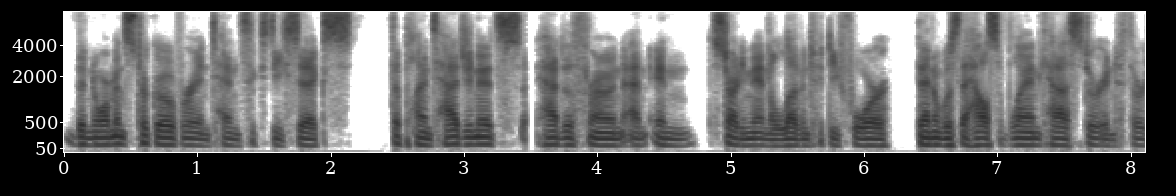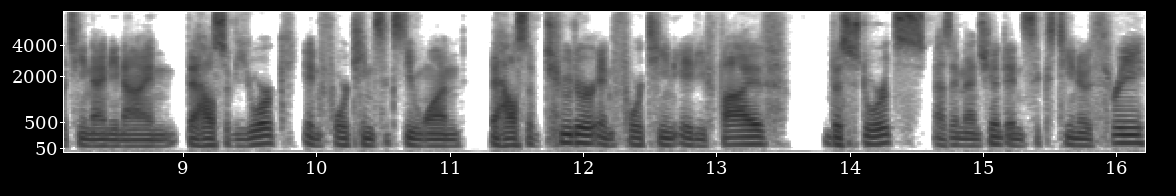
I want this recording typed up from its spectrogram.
The Normans took over in 1066. The Plantagenets had the throne and in starting in 1154. Then it was the House of Lancaster in 1399, the House of York in 1461, the House of Tudor in 1485, the Stuarts, as I mentioned, in 1603,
